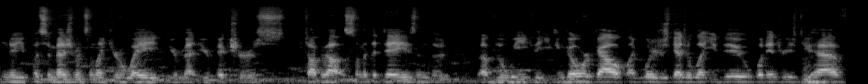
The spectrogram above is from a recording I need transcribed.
you know, you put some measurements on like your weight, your met your pictures. You talk about some of the days and the of the week that you can go work out. Like, what does your schedule let you do? What injuries do you have?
